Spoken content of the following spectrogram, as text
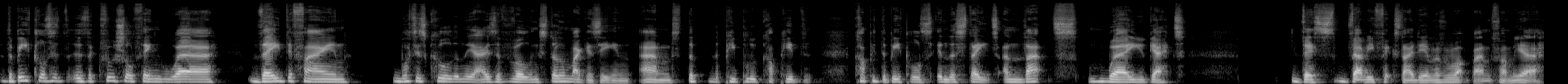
the Beatles is, is the crucial thing where they define what is cool in the eyes of Rolling Stone magazine and the, the people who copied copied the Beatles in the States, and that's where you get this very fixed idea of a rock band from, yeah.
